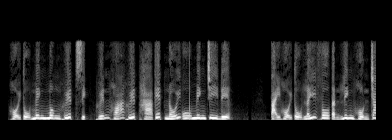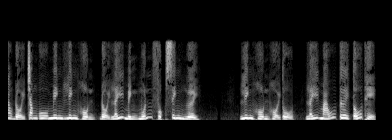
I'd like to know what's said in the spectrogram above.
hội tụ minh mông huyết dịch, huyến hóa huyết hà kết nối u minh chi địa. Tại hội tụ lấy vô tận linh hồn trao đổi trong u minh linh hồn, đổi lấy mình muốn phục sinh người. Linh hồn hội tụ, lấy máu tươi tố thể,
